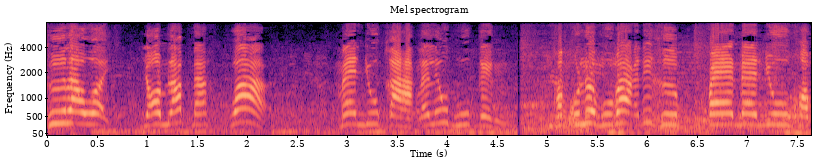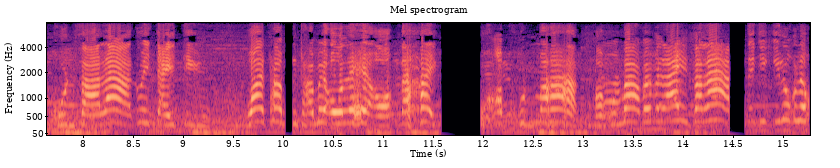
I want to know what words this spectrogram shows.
คือเราอะยอมรับนะว่าแมนยูกากและลิเวอร์พูลเก่ง ขอบคุณลิเวอร์พูมากอันนี้คือแฟนแมนยูขอบคุณซาร่าด้วยใจจริง ว่าถ้ามึงทำให้โอเล่ออกได้ ขอบคุณมาก ขอบคุณมาก ไม่เป็นไรซาร่าจะยิงกี่ลูกเร็ว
